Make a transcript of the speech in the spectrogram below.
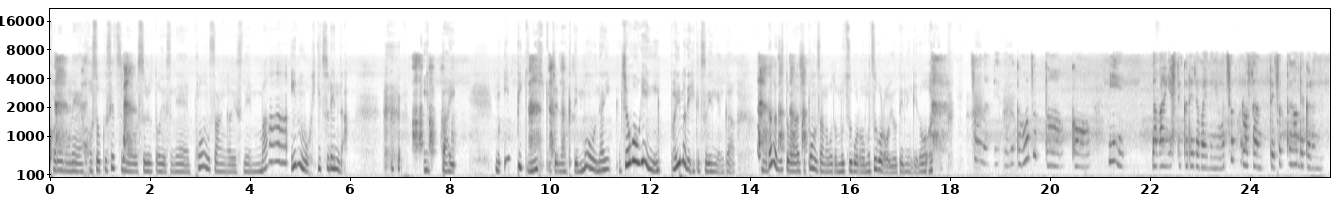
これもね、補足説明をするとですね、ポンさんがですね、まあ、犬を引き連れんだ。いっぱい。もう1匹2匹じゃなくて、もう何、上限いっぱいまで引き連れんやんか。もうだからずっと私、ポンさんのことムツゴロウ、ムツゴロウ言うてんねんけど。そうなんですなんかもうちょっとこう名前にしてくれればいいのにムツゴロウさんってずっと読んでくるん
